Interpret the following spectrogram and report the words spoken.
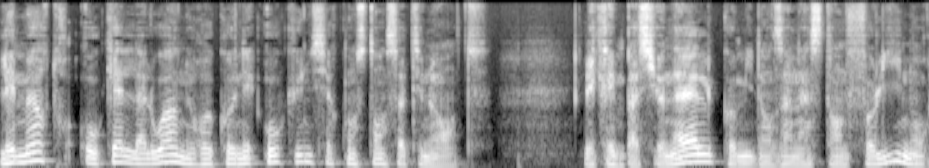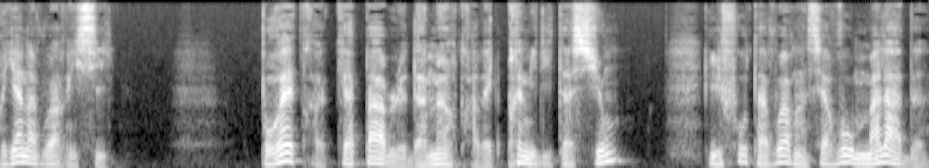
les meurtres auxquels la loi ne reconnaît aucune circonstance atténuante. Les crimes passionnels, commis dans un instant de folie, n'ont rien à voir ici. Pour être capable d'un meurtre avec préméditation, il faut avoir un cerveau malade,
